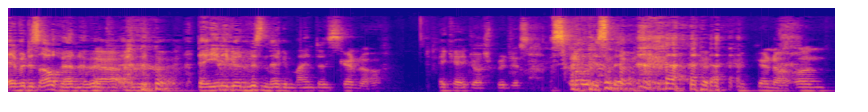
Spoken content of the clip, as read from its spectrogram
er wird es auch hören. Er wird, Ja. wird, derjenige wird wissen, wer gemeint ist. genau. A.k.a. Josh Bridges. So ist er. genau. Und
